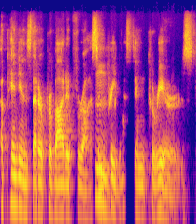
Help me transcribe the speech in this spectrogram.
opinions that are provided for us and Mm. predestined careers.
